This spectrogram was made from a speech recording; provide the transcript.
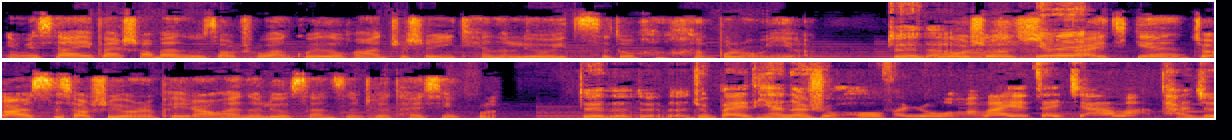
因为现在一般上班族早出晚归的话，就是一天能遛一次都很很不容易了。对的，如果说是白天就二十四小时有人陪，然后还能遛三次，真的太幸福了。对的，对的，就白天的时候，反正我妈妈也在家嘛，她就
